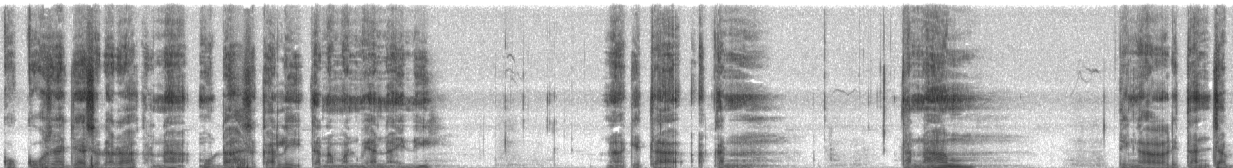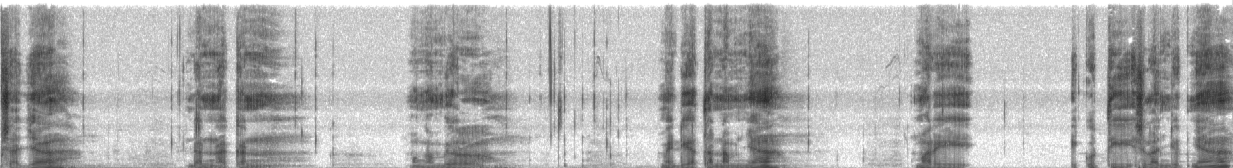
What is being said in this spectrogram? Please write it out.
kuku saja saudara karena mudah sekali tanaman miana ini. Nah kita akan tanam tinggal ditancap saja dan akan mengambil media tanamnya. Mari ikuti selanjutnya.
